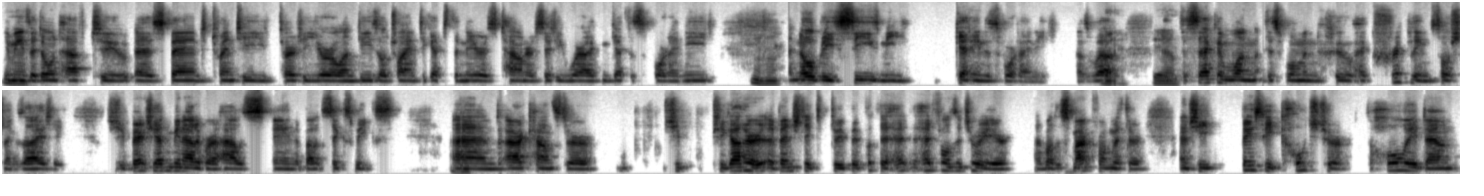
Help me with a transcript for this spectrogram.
It mm-hmm. means I don't have to uh, spend 20, 30 euro on diesel trying to get to the nearest town or city where I can get the support I need. Mm-hmm. And nobody sees me getting the support I need as well. Right. Yeah. The, the, second one, this woman who had crippling social anxiety. She, barely, she hadn't been out of her house in about six weeks. Mm-hmm. And our counselor, she, she got her eventually to, to put the, head, the headphones into her ear I brought a smartphone with her, and she basically coached her the whole way down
